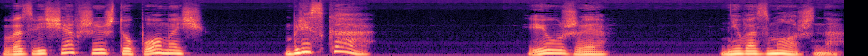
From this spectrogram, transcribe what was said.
возвещавшие, что помощь близка и уже невозможно.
